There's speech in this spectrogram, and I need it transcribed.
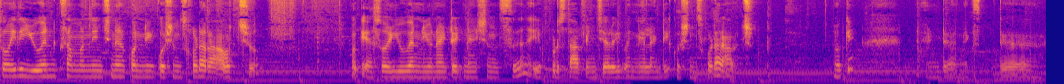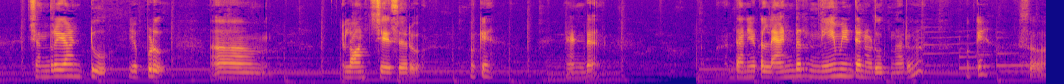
సో ఇది యుఎన్కి సంబంధించిన కొన్ని క్వశ్చన్స్ కూడా రావచ్చు. Okay. So U N united nations ఎప్పుడు స్థాపించారు ఇవన్నీ ఇలాంటి క్వశ్చన్స్ కూడా రావచ్చు. Okay. And next Chandrayaan two ఎప్పుడు లాంచ్ చేశారు? ఓకే. అండ్ దాని యొక్క ల్యాండర్ నేమ్ ఏంటని అడుగుతున్నారు. ఓకే? సో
